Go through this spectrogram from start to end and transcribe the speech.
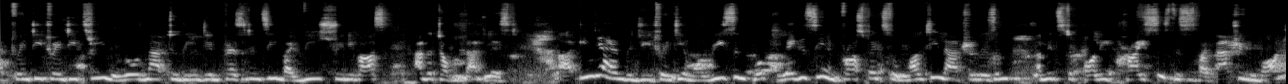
at 2023, The Roadmap to the Indian Presidency by V. Srinivas at the top of that list. Uh, India and the G20, a more recent book, Legacy and Prospects for Multilateralism Amidst a Poly Crisis. This is by Patrick Bond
